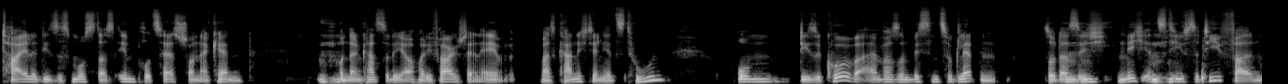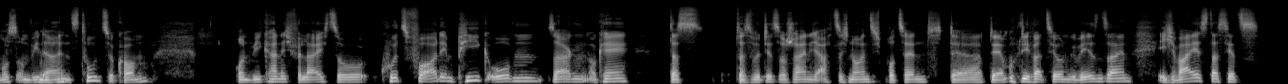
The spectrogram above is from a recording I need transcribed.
Teile dieses Musters im Prozess schon erkennen. Mhm. Und dann kannst du dir ja auch mal die Frage stellen, ey, was kann ich denn jetzt tun, um diese Kurve einfach so ein bisschen zu glätten? so dass Mhm. ich nicht ins Mhm. tiefste Tief fallen muss, um wieder Mhm. ins Tun zu kommen. Und wie kann ich vielleicht so kurz vor dem Peak oben sagen, okay, das, das wird jetzt wahrscheinlich 80, 90 Prozent der, der Motivation gewesen sein. Ich weiß, dass jetzt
